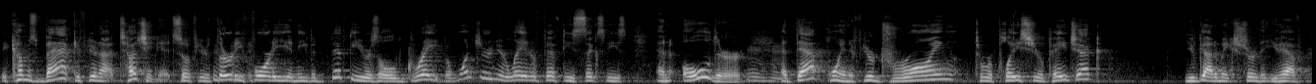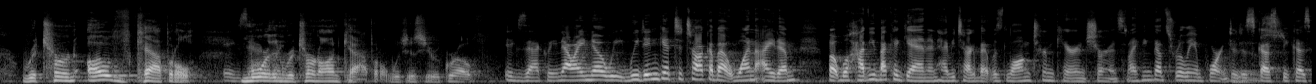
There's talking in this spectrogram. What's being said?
It comes back if you're not touching it. So if you're 30, 40, and even 50 years old, great. But once you're in your later 50s, 60s, and older, Mm-hmm. at that point, if you're drawing to replace your paycheck, you've got to make sure that you have return of capital more than return on capital, which is your growth. Exactly. Now I know we, we didn't get to talk about one item, but we'll have you back again and have you talk about was long-term care insurance. And I think that's really important to discuss because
